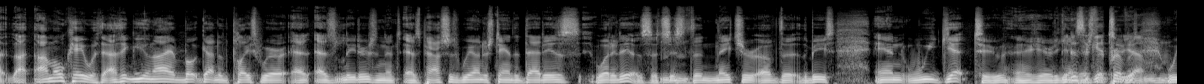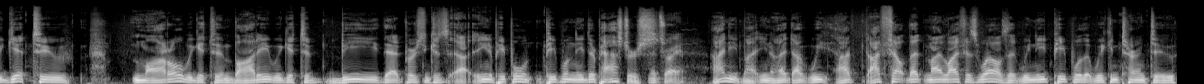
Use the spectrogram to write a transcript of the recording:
I, am okay with it. I think you and I have both gotten to the place where, as, leaders and as pastors, we understand that that is what it is. It's mm-hmm. just the nature of the the beast, and we get to here it again. It get to, yeah. mm-hmm. We get to model we get to embody we get to be that person because uh, you know people people need their pastors that's right I need my, you know, I, I we, I, I felt that in my life as well is that we need people that we can turn to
